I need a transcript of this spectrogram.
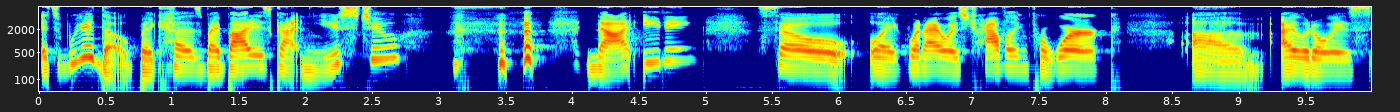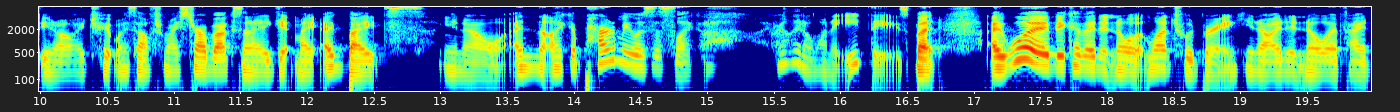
it's weird though, because my body's gotten used to not eating. So, like, when I was traveling for work, um, I would always, you know, I treat myself to my Starbucks and I get my egg bites, you know, and like a part of me was just like, oh, I really don't want to eat these, but I would because I didn't know what lunch would bring. You know, I didn't know if I'd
